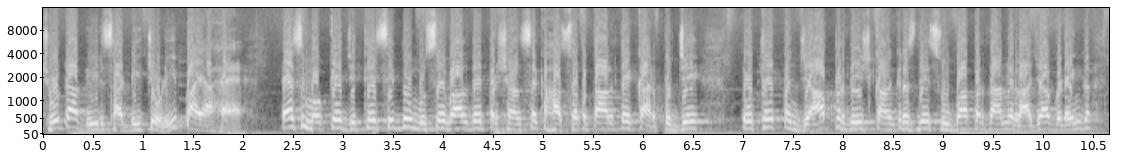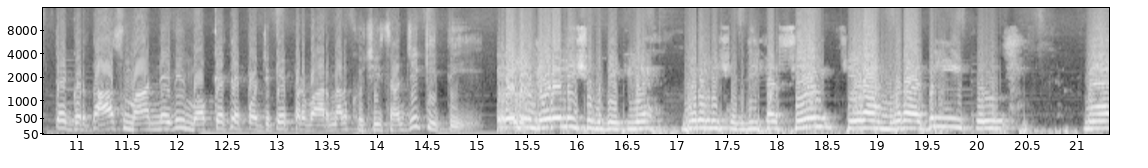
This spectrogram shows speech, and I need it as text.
ਛੋਟਾ ਵੀਰ ਸਾਡੀ ਝੋਲੀ ਪਾਇਆ ਹੈ। ਇਸ ਮੌਕੇ ਜਿੱਥੇ ਸਿੱਧੂ ਮੂਸੇਵਾਲ ਦੇ ਪ੍ਰਸ਼ੰਸਕ ਹਸਪਤਾਲ ਤੇ ਘਰ ਪੁੱਜੇ ਉੱਥੇ ਪੰਜਾਬ ਪ੍ਰਦੇਸ਼ ਕਾਂਗਰਸ ਦੇ ਸੂਬਾ ਪ੍ਰਧਾਨ ਰਾਜਾ ਵੜਿੰਗ ਤੇ ਗੁਰਦਾਸ ਮਾਨ ਨੇ ਵੀ ਮੌਕੇ ਤੇ ਪੁੱਜ ਕੇ ਪਰਿਵਾਰ ਨਾਲ ਖੁਸ਼ੀ ਸਾਂਝੀ ਕੀਤੀ। ਮੇਰੇ ਲਈ ਸ਼ੁਭਦੀਪ ਹੈ ਮੇਰੇ ਲਈ ਸ਼ੁਭਦੀਪ ਹੈ। ਸੇਮ ਚਿਹਰਾ ਮੋਰਾ ਬਿਲਕੁਲ ਮੈਂ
